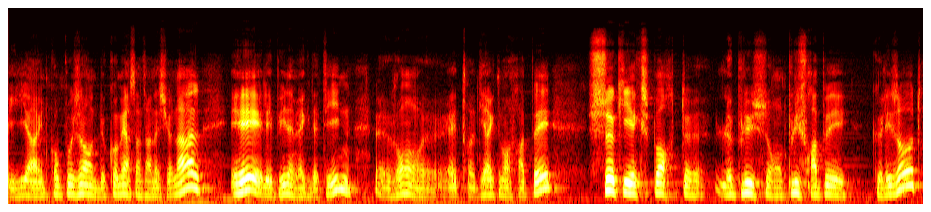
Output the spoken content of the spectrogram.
il y a une composante de commerce international et les pays d'Amérique latine euh, vont euh, être directement frappés. Ceux qui exportent le plus seront plus frappés que les autres,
